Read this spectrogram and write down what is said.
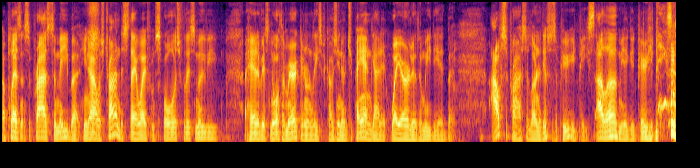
a pleasant surprise to me, but you know, I was trying to stay away from spoilers for this movie ahead of its North American release because you know Japan got it way earlier than we did. But I was surprised to learn that this was a period piece. I love me a good period piece.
